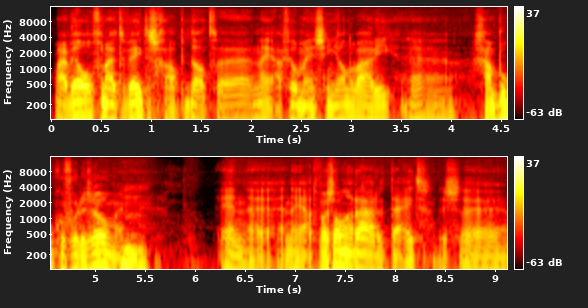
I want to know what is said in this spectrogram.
Maar wel vanuit de wetenschap dat uh, nou ja, veel mensen in januari gaan boeken voor de zomer. Mm. En nou ja, het was al een rare tijd. Dus wij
